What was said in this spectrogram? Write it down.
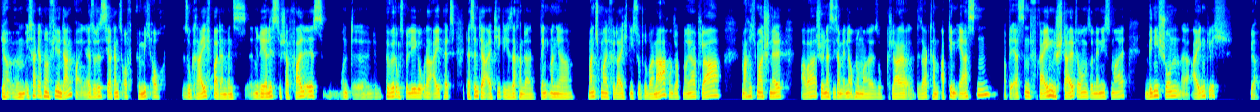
Ja, ähm, ich sage erstmal vielen Dank. Also das ist ja ganz oft für mich auch so greifbar dann, wenn es ein realistischer Fall ist und äh, Bewirtungsbelege oder iPads, das sind ja alltägliche Sachen. Da denkt man ja manchmal vielleicht nicht so drüber nach und sagt, naja, klar, mache ich mal schnell. Aber schön, dass Sie es am Ende auch nochmal so klar gesagt haben. Ab dem ersten, ab der ersten freien Gestaltung, so nenne ich es mal, bin ich schon äh, eigentlich ja,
